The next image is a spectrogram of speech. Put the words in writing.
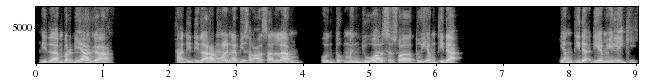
di dalam berniaga tadi dilarang oleh Nabi SAW untuk menjual sesuatu yang tidak yang tidak dia miliki.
